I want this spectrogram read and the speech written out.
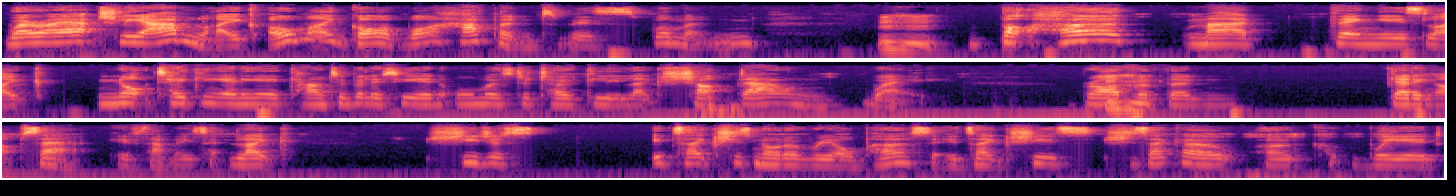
Where I actually am like, oh my god, what happened to this woman? Mm-hmm. But her mad thing is like not taking any accountability in almost a totally like shut down way rather mm-hmm. than getting upset, if that makes sense. Like she just it's like she's not a real person. It's like she's she's like a weird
